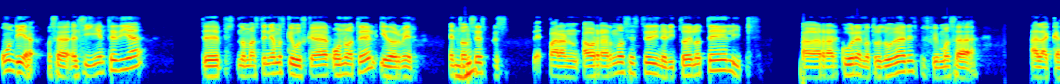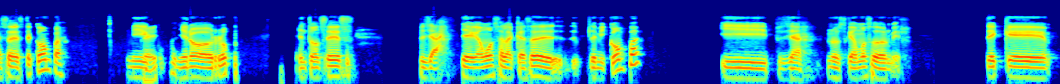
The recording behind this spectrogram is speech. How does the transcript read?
un día, o sea, el siguiente día eh, pues, nomás teníamos que buscar un hotel y dormir. Entonces, pues para ahorrarnos este dinerito del hotel y pues agarrar cura en otros lugares, pues fuimos a, a la casa de este compa, mi compañero Rob. Entonces, pues ya, llegamos a la casa de, de- de mi compa y pues ya, nos quedamos a dormir. De que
